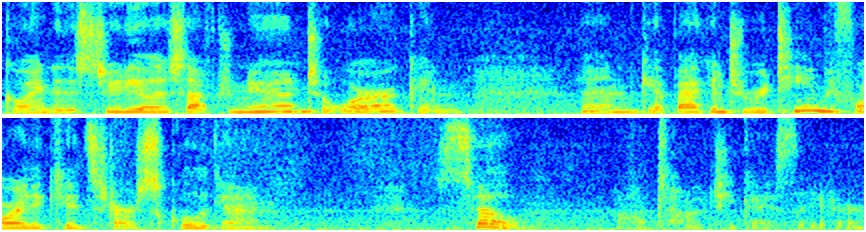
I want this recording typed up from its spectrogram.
going to the studio this afternoon to work and and get back into routine before the kids start school again. So, I'll talk to you guys later.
